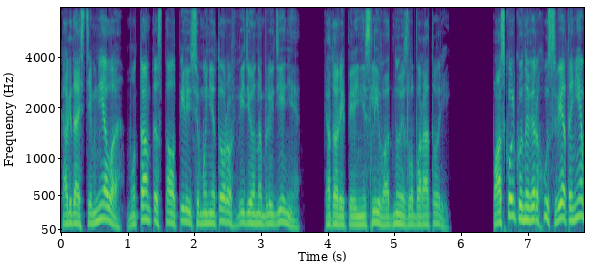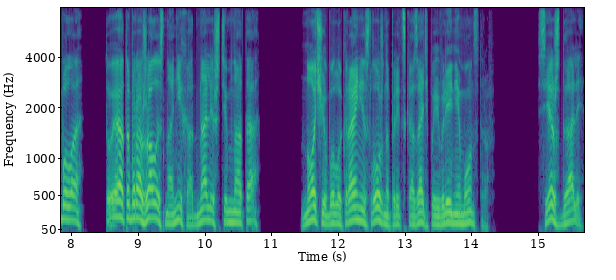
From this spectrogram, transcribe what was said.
Когда стемнело, мутанты столпились у мониторов видеонаблюдения, которые перенесли в одну из лабораторий. Поскольку наверху света не было, то и отображалась на них одна лишь темнота. Ночью было крайне сложно предсказать появление монстров. Все ждали.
